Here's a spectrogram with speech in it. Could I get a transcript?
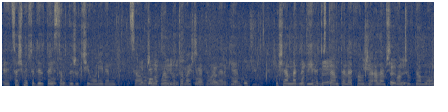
E, Coś mnie wtedy tutaj stąd wyrzuciło. Nie wiem co, może nie byłam gotowa jeszcze na tę energię. Musiałam nagle wyjechać, dostałam telefon, że alarm się włączył w domu.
